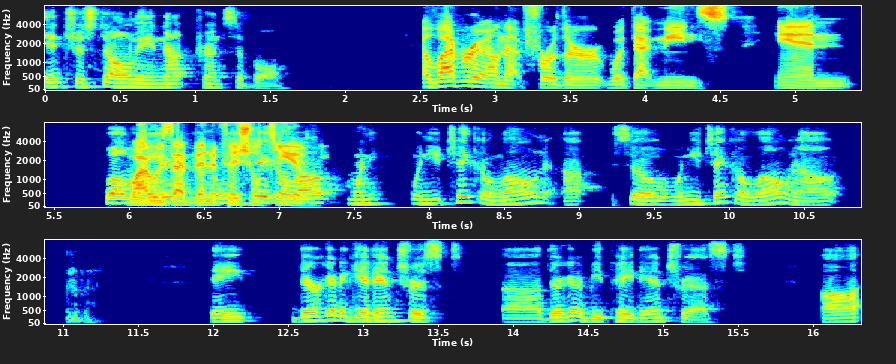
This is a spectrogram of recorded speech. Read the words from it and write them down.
interest only and not principal. Elaborate on that further. What that means and well, why was that beneficial to you? Loan, when when you take a loan, uh, so when you take a loan out, they they're going to get interest. Uh, they're going to be paid interest uh,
